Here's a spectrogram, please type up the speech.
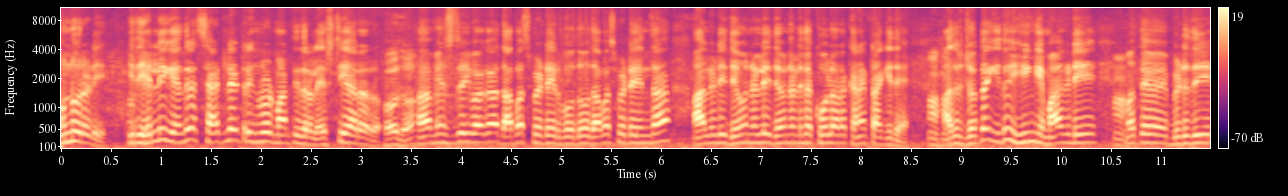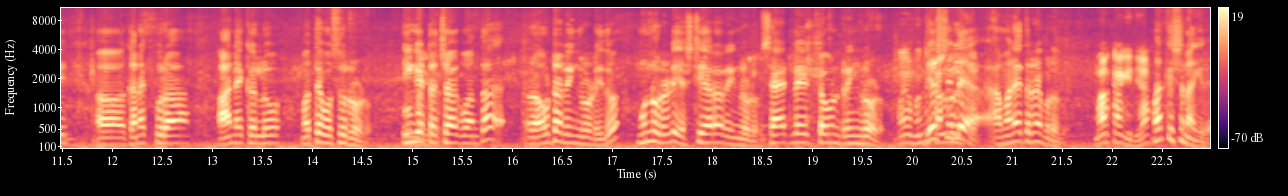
ಮುನ್ನೂರು ಅಡಿ. ಇದು ಎಲ್ಲಿಗೆ ಅಂದ್ರೆ ಸ್ಯಾಟಲೈಟ್ ರಿಂಗ್ ರೋಡ್ ಮಾಡ್ತಿದ್ರಲ್ಲ S T R R means ಇವಾಗ ದಾಬಾಸ್ಪೇಟೆ ಇರ್ಬೋದು. ದಾಬಾಸ್ಪೇಟೆಯಿಂದ ಆಲ್ರೆಡಿ ದೇವನಹಳ್ಳಿ ದೇವನಹಳ್ಳಿಯಿಂದ ಕೋಲಾರ ಕನೆಕ್ಟ್ ಆಗಿದೆ. ಅದ್ರ ಜೊತೆಗೆ ಇದು ಹಿಂಗೆ ಮಾಗಡಿ ಮತ್ತೆ ಬಿಡದಿ ಕನಕ್ಪುರ ಆನೆಕಲ್ಲು ಮತ್ತೆ ಹೊಸೂರು ರೋಡ್. ಹಿಂಗೆ ಟಚ್ ಆಗುವಂತ ಔಟರ್ ರಿಂಗ್ ರೋಡ್ ಇದು. ಮುನ್ನೂರು ಅಡಿ S T R ring road satellite town ring road ಹಾಗೆ ಜಸ್ಟ್ ಇಲ್ಲೇ ಆ ಮನೆ ಹತ್ರನೇ ಬರೋದು. ಮಾರ್ಕ್ ಆಗಿದೆಯಾ? ಮಾರ್ಕೇಶನ್ ಆಗಿದೆ.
